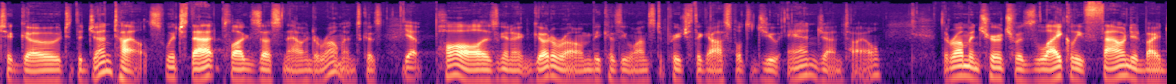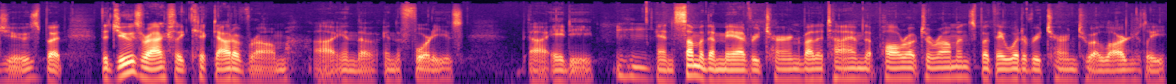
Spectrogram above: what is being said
to go to the Gentiles, which that plugs us now into Romans because Yep. Paul is going to go to Rome because he wants to preach the gospel to Jew and Gentile. The Roman church was likely founded by Jews, but the Jews were actually kicked out of Rome uh, in the in the 40s uh, AD, and some of them may have returned by the time that Paul wrote to Romans, but they would have returned to a largely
